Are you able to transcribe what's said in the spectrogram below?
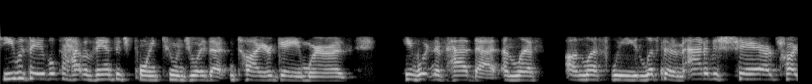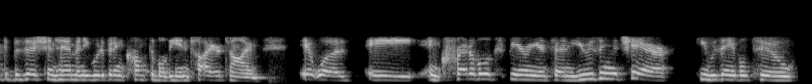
he was able to have a vantage point to enjoy that entire game, whereas he wouldn't have had that unless unless we lifted him out of his chair, tried to position him, and he would have been uncomfortable the entire time. It was a incredible experience, and using the chair, he was able to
